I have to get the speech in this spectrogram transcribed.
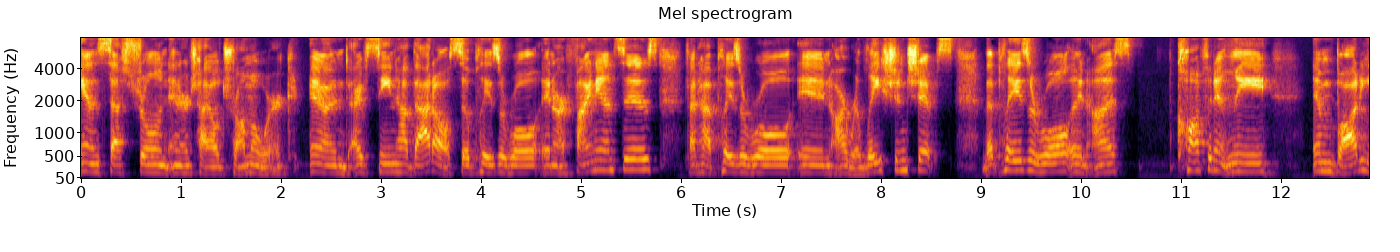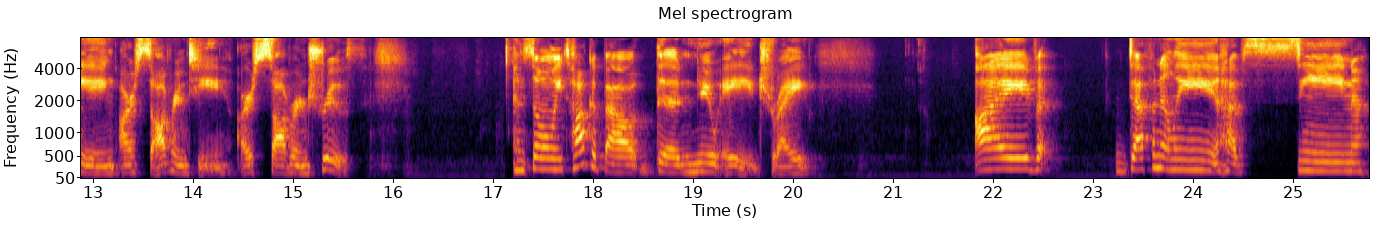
ancestral and inner child trauma work. And I've seen how that also plays a role in our finances, that plays a role in our relationships, that plays a role in us confidently embodying our sovereignty, our sovereign truth. And so when we talk about the new age, right? I've definitely have seen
